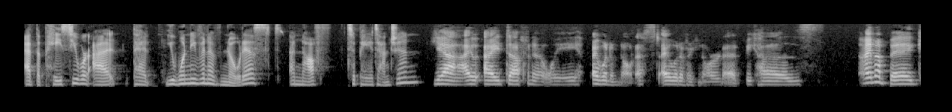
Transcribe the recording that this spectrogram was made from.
at the pace you were at that you wouldn't even have noticed enough to pay attention? Yeah, I, I definitely I would have noticed. I would have ignored it because I'm a big,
